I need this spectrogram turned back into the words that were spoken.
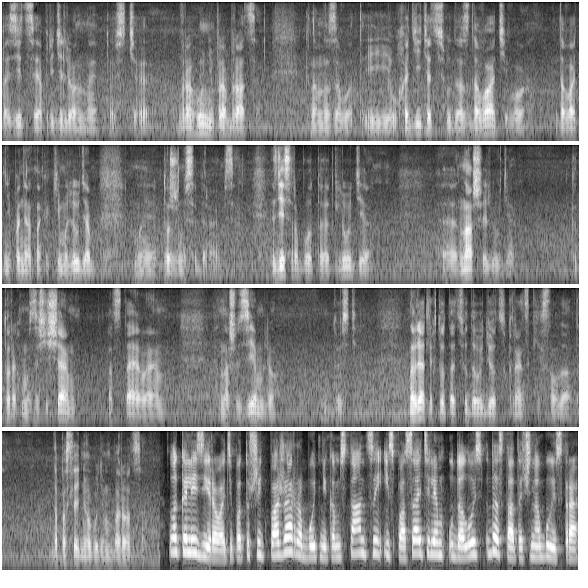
позиции определенные, то есть э, врагу не пробраться к нам на завод. И уходить отсюда, сдавать его, давать непонятно каким людям мы тоже не собираемся. Здесь работают люди, наши люди, которых мы защищаем, отстаиваем нашу землю. Ну, то есть навряд ли кто-то отсюда уйдет с украинских солдат. До последнего будем бороться. Локализировать и потушить пожар работникам станции и спасателям удалось достаточно быстро.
